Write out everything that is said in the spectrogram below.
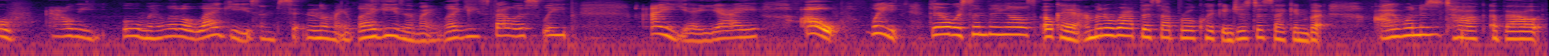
Oh, owie. Oh, my little leggies. I'm sitting on my leggies and my leggies fell asleep. Ay, ay, ay. Oh, wait, there was something else. Okay, I'm going to wrap this up real quick in just a second, but I wanted to talk about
